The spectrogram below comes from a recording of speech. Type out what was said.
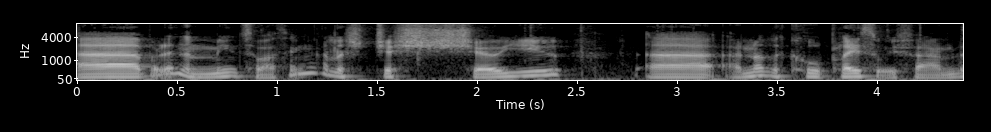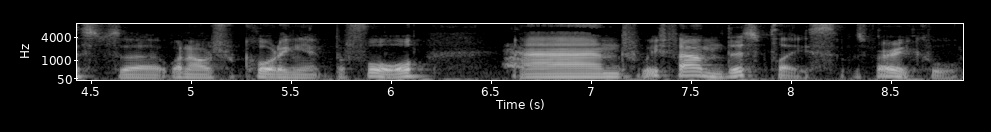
Uh, but in the meantime, I think I'll just show you uh, another cool place that we found. This was uh, when I was recording it before, and we found this place. It was very cool.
